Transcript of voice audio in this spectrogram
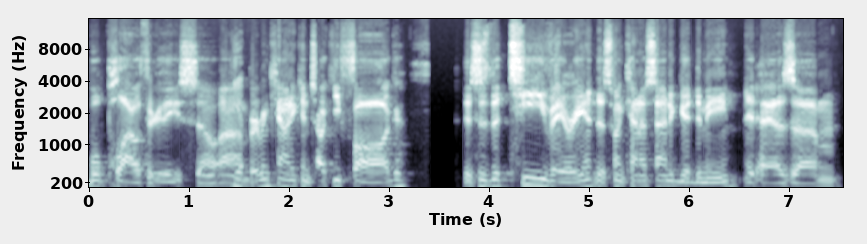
we'll plow through these. So um, Yep. Bourbon County, Kentucky Fog. This is the tea variant. This one kind of sounded good to me. It has um,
